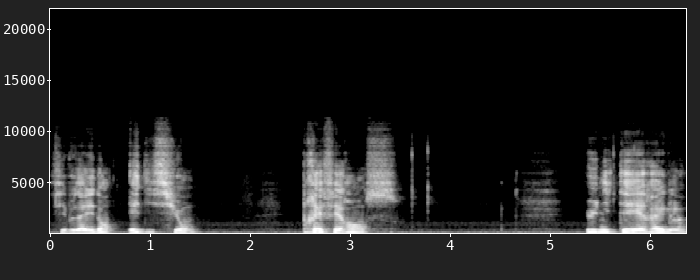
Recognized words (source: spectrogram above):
Si vous allez dans Édition, Préférences, Unité et règles,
